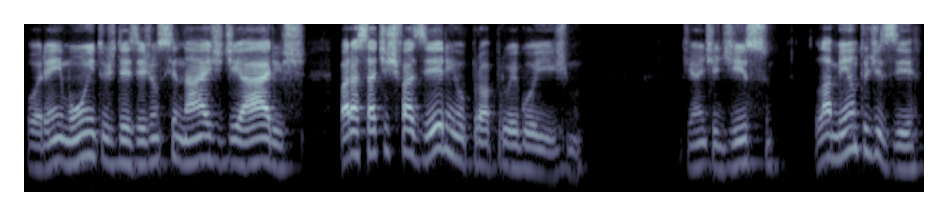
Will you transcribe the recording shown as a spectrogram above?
Porém, muitos desejam sinais diários para satisfazerem o próprio egoísmo. Diante disso, lamento dizer,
